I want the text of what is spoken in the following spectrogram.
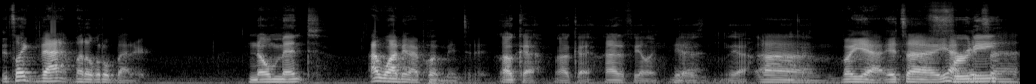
It's like that, but a little better. No mint. I well, I mean, I put mint in it. Okay. Okay. I had a feeling. Yeah. There's- Yeah. Um, but yeah, it's uh, yeah, Fruity? It's, uh,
